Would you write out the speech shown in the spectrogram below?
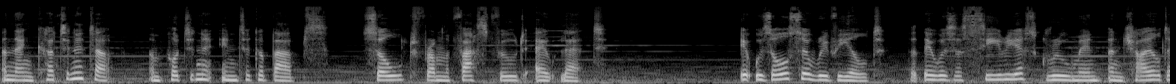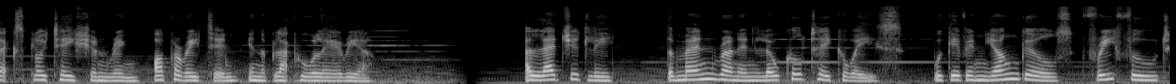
and then cutting it up and putting it into kebabs sold from the fast food outlet. It was also revealed that there was a serious grooming and child exploitation ring operating in the Blackpool area. Allegedly, the men running local takeaways were giving young girls free food,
